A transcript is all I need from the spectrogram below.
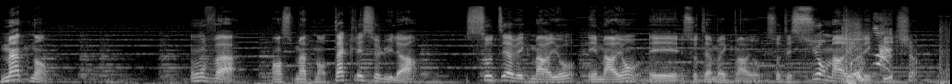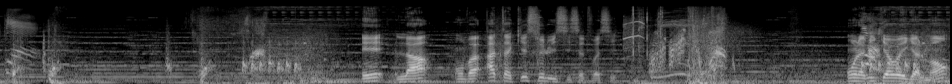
Maintenant, on va en maintenant tacler celui-là, sauter avec Mario et Mario et sauter avec Mario, sauter sur Mario avec Peach. Et là, on va attaquer celui-ci cette fois-ci. On l'a mis KO également,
